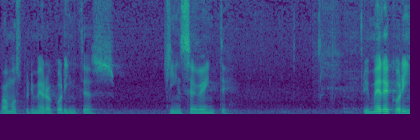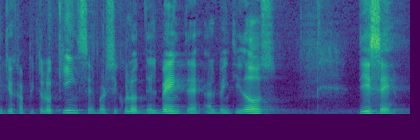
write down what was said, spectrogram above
vamos primero a Corintios 15, 20. 1 Corintios capítulo 15, versículo del 20 al 22. Dice,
